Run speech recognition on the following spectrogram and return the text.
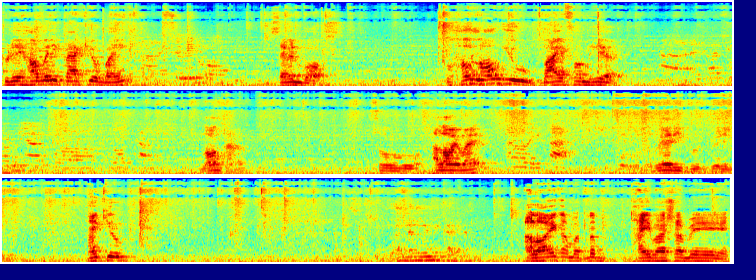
Today, how many pack you're buying? Seven box. Seven box. So how long you buy from here? Long time. Long time. So, alloy mai? Alloy ka. Very good, very good. Thank you. अलॉय का मतलब थाई भाषा में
